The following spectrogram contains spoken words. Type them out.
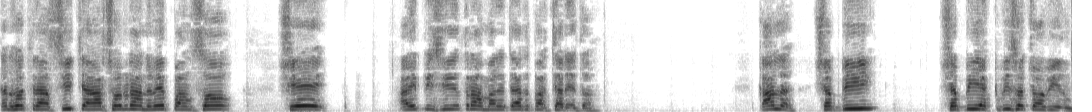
384 499 506 ਆਈਪੀਸੀ ਦੇ ਧਰਾਵਾਂ ਦੇ ਤਹਿਤ ਪਰਚਾ ਦੇਤਾ। ਕੱਲ 26 26 2124 ਨੂੰ।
